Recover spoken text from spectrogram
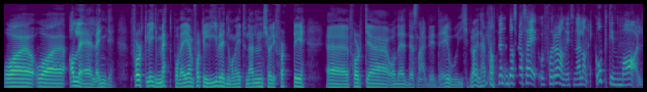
Og, og alle er elendige. Folk ligger midt på veien, folk er livredde når man er i tunnelen, kjører i 40. Eh, folk er Og det, det, er sånn det, det er jo ikke bra i det hele tatt. Men da skal jeg si, forholdene i tunnelene er ikke optimale.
